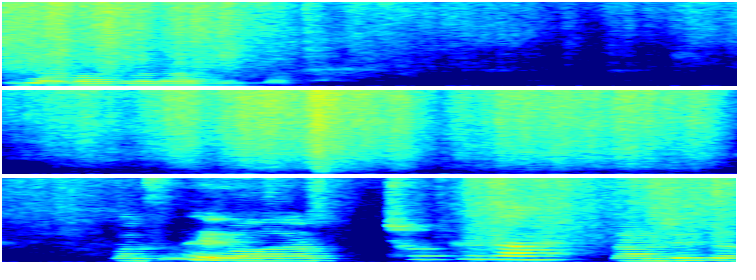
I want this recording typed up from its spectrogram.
Güzel malzemeler bulursak. Baksana elmalara. çok güzel. Bence de.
